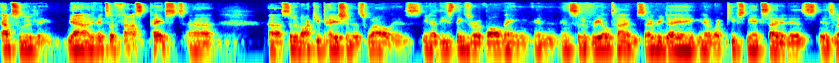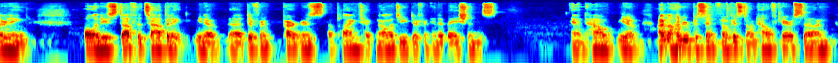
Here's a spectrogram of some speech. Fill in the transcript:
Absolutely. Yeah, it's a fast paced uh, uh, sort of occupation as well. Is, you know, these things are evolving in, in sort of real time. So every day, you know, what keeps me excited is, is learning all the new stuff that's happening, you know, uh, different partners applying technology, different innovations, and how, you know, I'm 100% focused on healthcare. So I'm,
